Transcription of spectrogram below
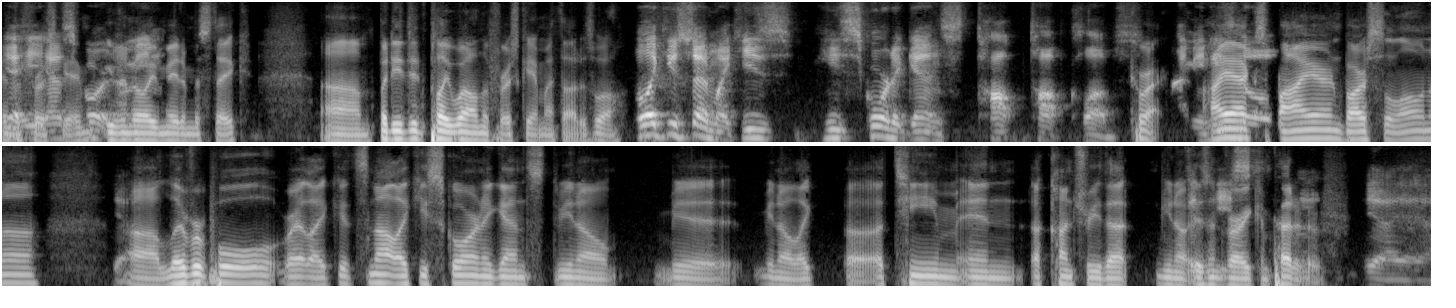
in Yeah, the he first has game, scored. even I though he made a mistake. Um, but he did play well in the first game, I thought as well. well, like you said, Mike, he's he's scored against top top clubs. Correct. I mean, Ajax, no- Bayern, Barcelona, Yeah. uh, Liverpool, right? Like it's not like he's scoring against you know, you know, like a team in a country that you know The isn't very competitive, yeah, yeah, yeah.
